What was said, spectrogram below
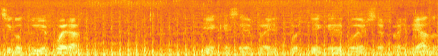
si construye fuera tiene que ser tiene que poder ser raideado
